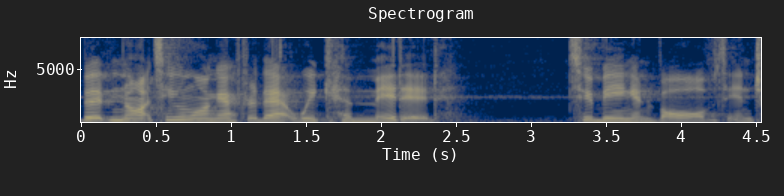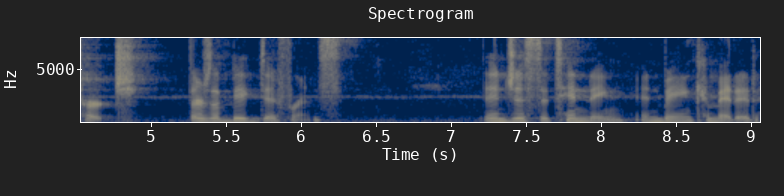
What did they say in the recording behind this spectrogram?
But not too long after that, we committed to being involved in church. There's a big difference in just attending and being committed.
